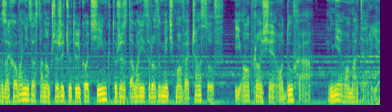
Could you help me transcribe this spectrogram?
Zachowani zostaną przy życiu tylko ci, którzy zdołali zrozumieć mowę czasów i oprą się o ducha, nie o materię.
